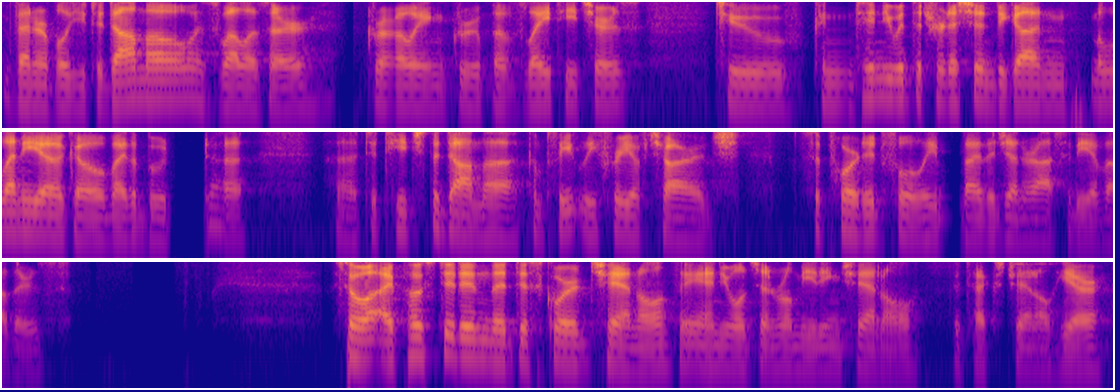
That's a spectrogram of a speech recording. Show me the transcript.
Venerable Yuttadhammo as well as our growing group of lay teachers to continue with the tradition begun millennia ago by the Buddha uh, to teach the Dhamma completely free of charge, supported fully by the generosity of others. So I posted in the Discord channel, the annual general meeting channel, the text channel here,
